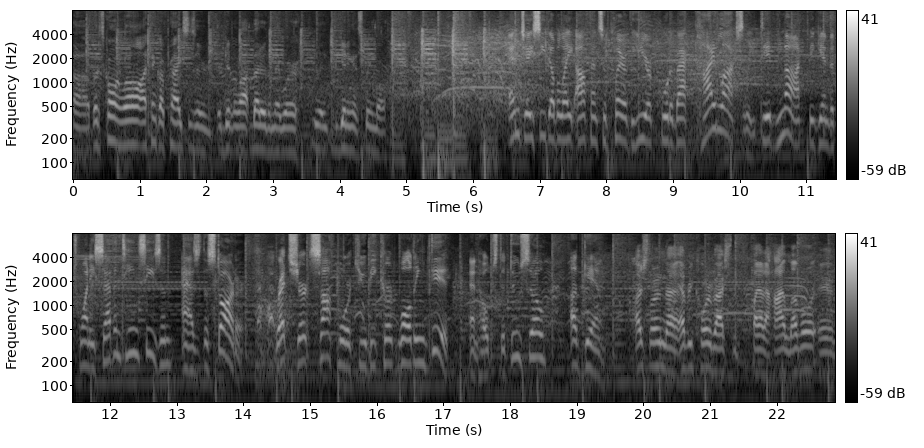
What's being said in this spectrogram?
Uh, but it's going well. I think our practices are, are getting a lot better than they were the beginning of spring ball. NJCAA Offensive Player of the Year quarterback Kai Loxley did not begin the 2017 season as the starter. Redshirt sophomore QB Kurt Walding did and hopes to do so again. I just learned that every quarterback should play at a high level, and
